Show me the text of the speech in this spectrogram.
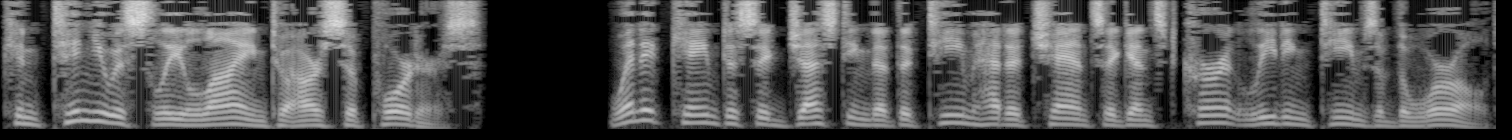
continuously lying to our supporters when it came to suggesting that the team had a chance against current leading teams of the world.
